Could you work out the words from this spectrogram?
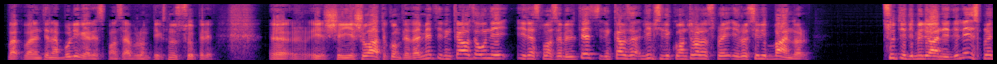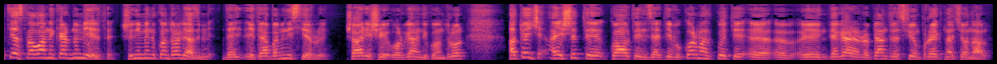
Valentina Buliga e responsabil un pic, nu supere, uh, și ieșuată completamente din cauza unei irresponsabilități, din cauza lipsii de control asupra irosirii banilor sute de milioane de lei se plătesc la oameni care nu merită și nimeni nu controlează. De, e treaba Ministerului și are și organe de control. Atunci a ieșit uh, cu altă inițiativă. Corman, cu uite, uh, uh, integrarea europeană trebuie să fie un proiect național.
